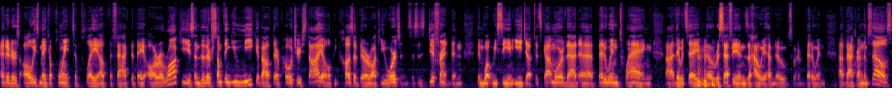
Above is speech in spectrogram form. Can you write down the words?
editors always make a point to play up the fact that they are Iraqis and that there's something unique about their poetry style because of their Iraqi origins. This is different than than what we see in Egypt. It's got more of that uh, Bedouin twang, uh, they would say, even though Rusafi and Zahawi have no sort of Bedouin uh, background themselves.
